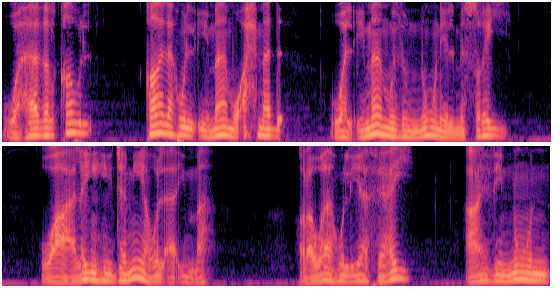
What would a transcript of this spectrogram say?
وهذا القول قاله الإمام أحمد والإمام ذو النون المصري وعليه جميع الأئمة. رواه اليافعي عن ذي النون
